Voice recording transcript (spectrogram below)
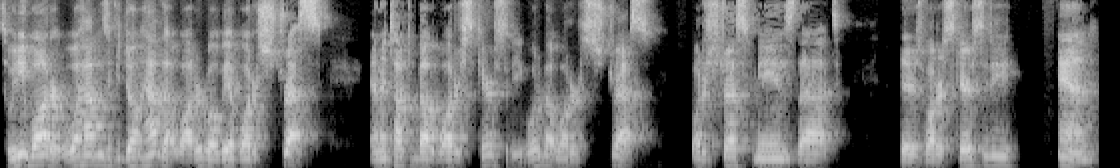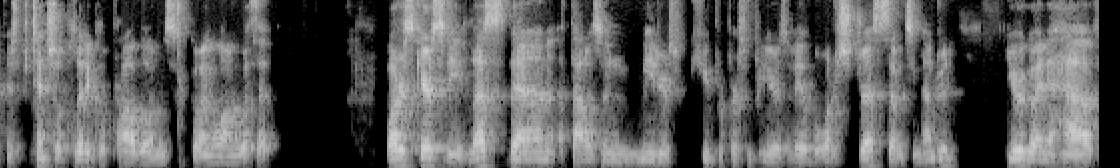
So we need water. What happens if you don't have that water? Well, we have water stress. And I talked about water scarcity. What about water stress? Water stress means that there's water scarcity and there's potential political problems going along with it. Water scarcity, less than a thousand meters cube per person per year is available. Water stress, 1700, you're going to have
